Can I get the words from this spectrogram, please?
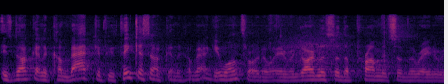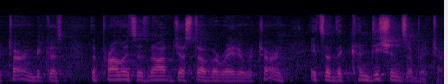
it's not going to come back, if you think it's not going to come back, you won't throw it away, regardless of the promise of the rate of return, because the promise is not just of a rate of return, it's of the conditions of return.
